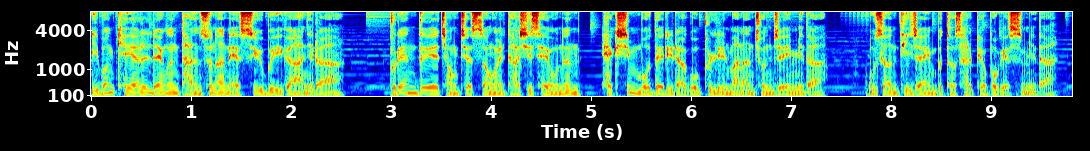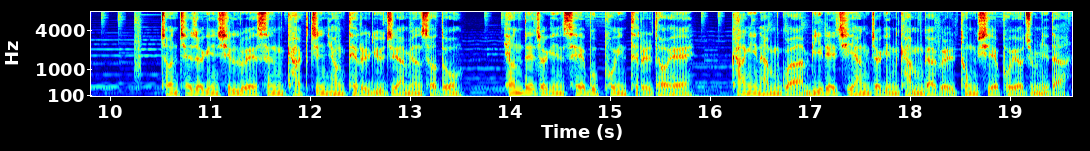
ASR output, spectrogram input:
이번 KR-랭은 단순한 SUV가 아니라 브랜드의 정체성을 다시 세우는 핵심 모델이라고 불릴 만한 존재입니다. 우선 디자인부터 살펴보겠습니다. 전체적인 실루엣은 각진 형태를 유지하면서도 현대적인 세부 포인트를 더해 강인함과 미래지향적인 감각을 동시에 보여줍니다.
